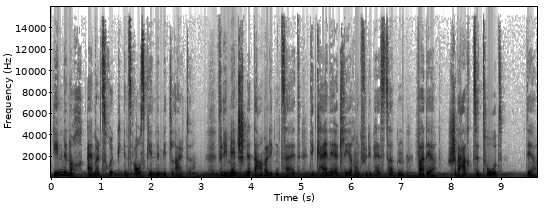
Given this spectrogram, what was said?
Gehen wir noch einmal zurück ins ausgehende Mittelalter. Für die Menschen der damaligen Zeit, die keine Erklärung für die Pest hatten, war der schwarze Tod der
